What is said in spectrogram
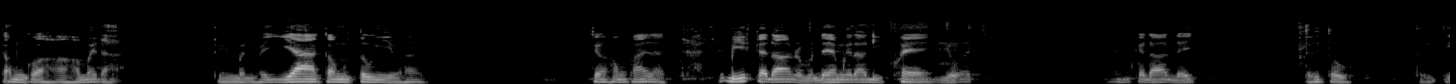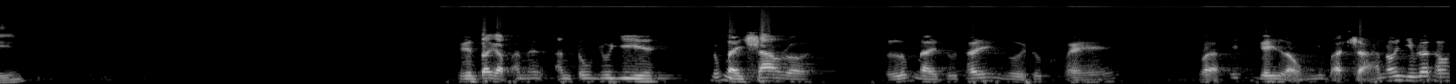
công của họ, họ mới đạt. Thì mình phải gia công tu nhiều hơn. Chứ không phải là biết cái đó rồi mình đem cái đó đi khoe vô ích đem cái đó để tự tu, tự tiến. Người ta gặp anh anh tu vui gì? lúc này sao rồi? Lúc này tôi thấy người tôi khỏe và ít gây lộn với bà xã. Nói nhiêu đó thôi,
